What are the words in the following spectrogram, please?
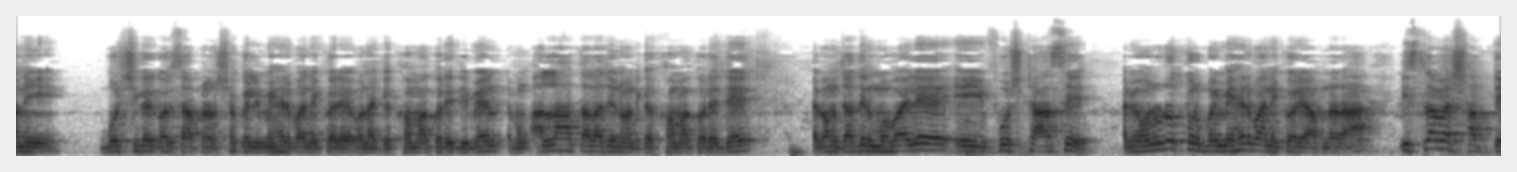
উনি ভুল স্বীকার করেছে। আপনারা সকলে মেহরবানি করে ওনাকে ক্ষমা করে দিবেন এবং আল্লাহ তালা যেন ওনাকে ক্ষমা করে দেয়। এবং যাদের মোবাইলে এই পোস্টটা আছে আমি অনুরোধ করব, মেহরবানি করে আপনারা ইসলামের স্বার্থে,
